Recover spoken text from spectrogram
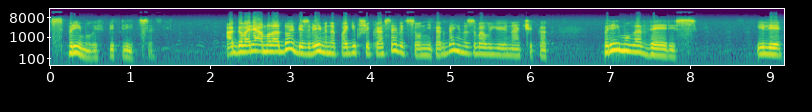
с примулой в петлице. А говоря о молодой, безвременно погибшей красавице, он никогда не называл ее иначе, как «примула верис» или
